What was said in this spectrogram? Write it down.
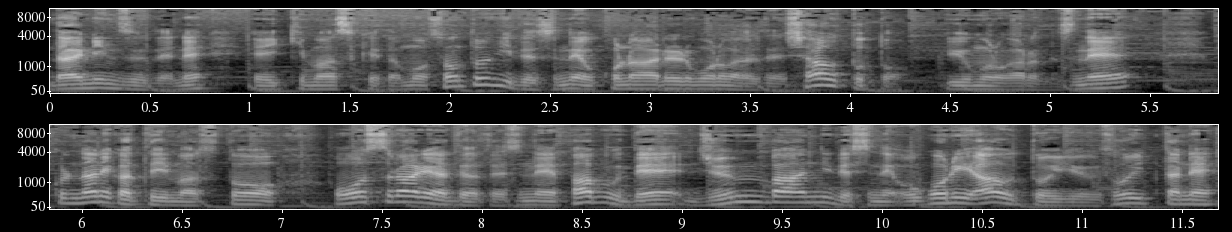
大人数でね、え行きますけども、その時ですね、行われるものがですね、シャウトというものがあるんですね。これ何かと言いますと、オーストラリアではですね、パブで順番にですね、おごり合うという、そういったね、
